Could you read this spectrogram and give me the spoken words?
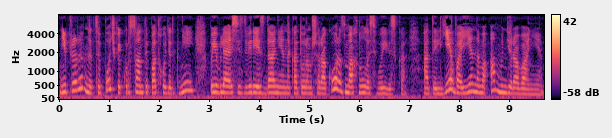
Непрерывной цепочкой курсанты подходят к ней, появляясь из дверей здания, на котором широко размахнулась вывеска «Ателье военного обмундирования».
